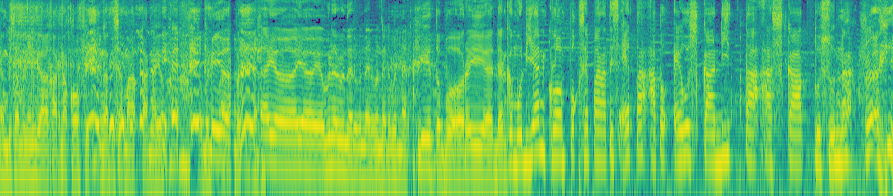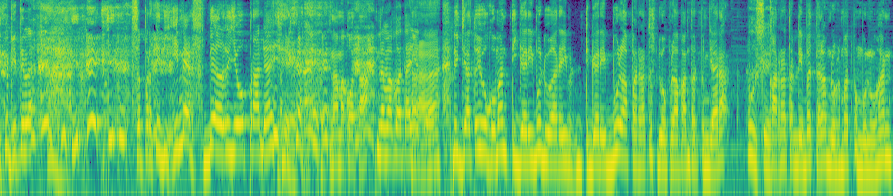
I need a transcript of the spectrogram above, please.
yang bisa meninggal karena covid nggak bisa makan. Ayo. Parah banget. ayo, ayo, ayo, benar, benar, benar, benar, benar. Gitu Pur, iya Dan kemudian kelompok separatis ETA atau Euskadi Taaskatusuna Ya gitulah. Seperti di Ines del Rio Pradaya Nama kota Nama kotanya tuh. Ah, dijatuhi hukuman 3.000 3.828 tahun penjara Buset. karena terlibat dalam 24 pembunuhan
